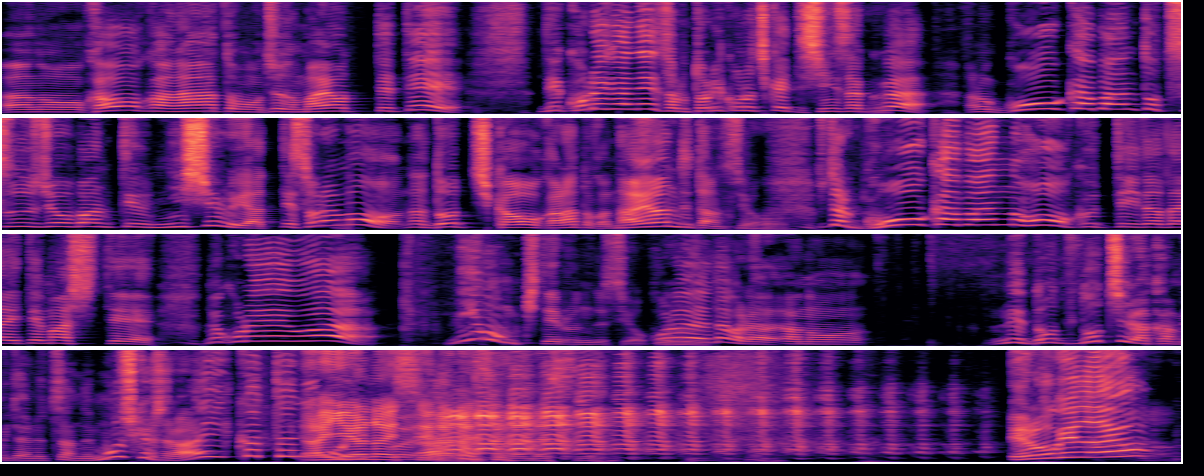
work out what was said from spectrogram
あの買おうかなともちょっと迷っててでこれがねその「トリコの誓い」って新作があの豪華版と通常版っていう2種類あってそれもなどっち買おうかなとか悩んでたんですよ、うん。そしたら豪華版の方を送っていただいてましてでこれは2本来てるんですよ。これ、うん。だからあのねどどちらかみたいな言ってたんでもしかしたら相方にもあい。らないすいらないっすいらないっすエロゲだよ？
